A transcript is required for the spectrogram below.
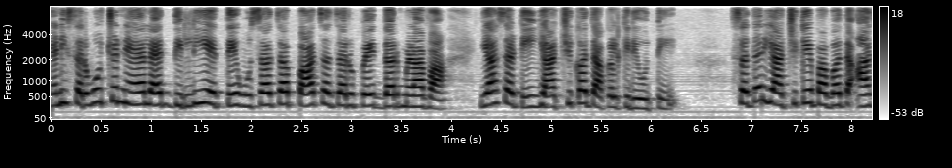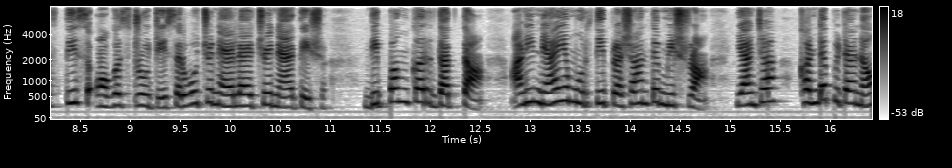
यांनी सर्वोच्च न्यायालयात दिल्ली येथे ऊसाचा पाच हजार रुपये दर मिळावा यासाठी याचिका दाखल केली होती. सदर याचिकेबाबत आज तीस ऑगस्ट रोजी सर्वोच्च न्यायालयाचे न्यायाधीश दीपंकर दत्ता आणि न्यायमूर्ती प्रशांत मिश्रा यांच्या खंडपीठानं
